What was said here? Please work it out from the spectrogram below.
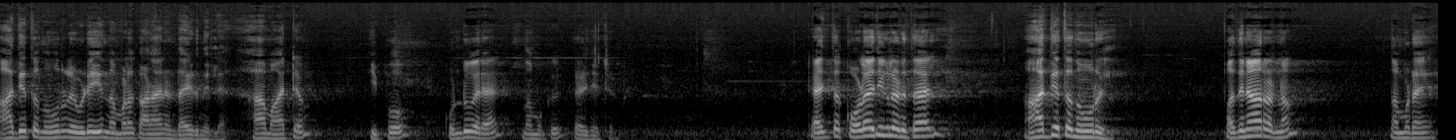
ആദ്യത്തെ നൂറിൽ എവിടെയും നമ്മളെ കാണാനുണ്ടായിരുന്നില്ല. ആ മാറ്റം ഇപ്പോൾ കൊണ്ടുവരാൻ നമുക്ക് കഴിഞ്ഞിട്ടുണ്ട്. രാജ്യത്തെ കോളേജുകളെടുത്താൽ ആദ്യത്തെ നൂറിൽ പതിനാറെണ്ണം നമ്മുടെ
